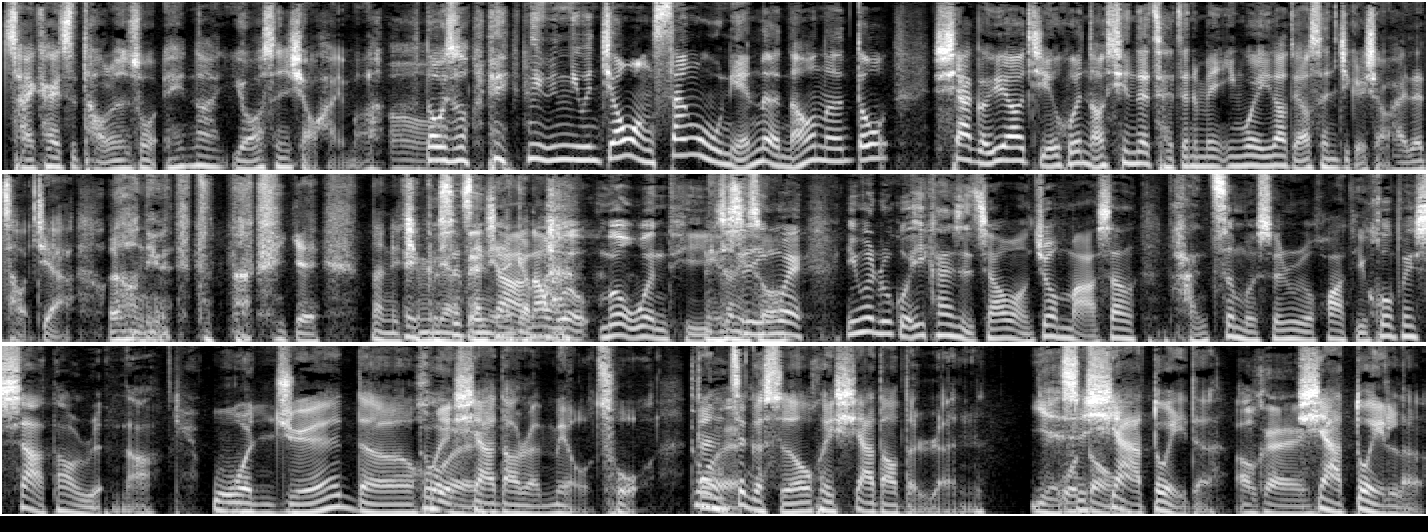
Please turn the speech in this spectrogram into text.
才开始讨论说，哎，那有要生小孩吗？哦、那我就说，嘿，你们你们交往三五年了，然后呢，都下个月要结婚，然后现在才在那边，因为到底要生几个小孩在吵架。然后你们 也，那你前面两三年干嘛？那我有没有问题？你 说你说，是因为因为如果一开始交往就马上谈这么深入的话题，会不会吓到人啊？我觉得会吓到人没有错，但这个时候会吓到的人。也是下对的，OK，下对了，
